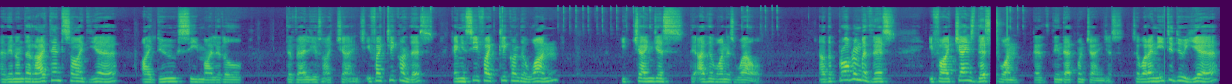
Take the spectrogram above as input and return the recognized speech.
And then on the right hand side here, I do see my little, the values I change. If I click on this, can you see if I click on the one, it changes the other one as well. Now the problem with this, if I change this one, that, then that one changes. So what I need to do here,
